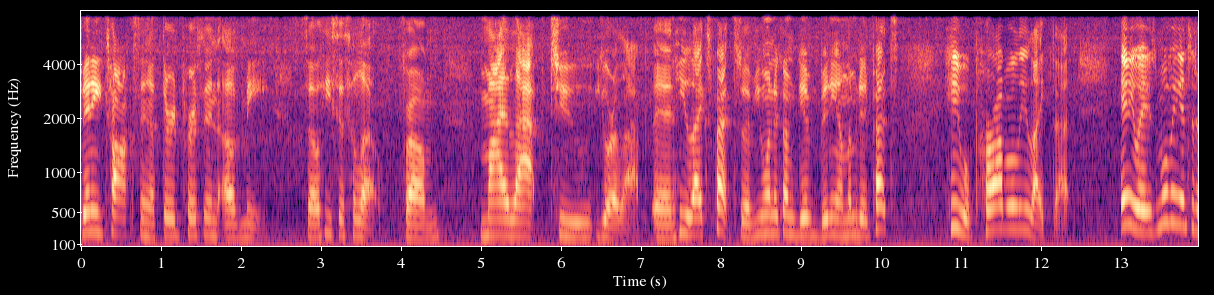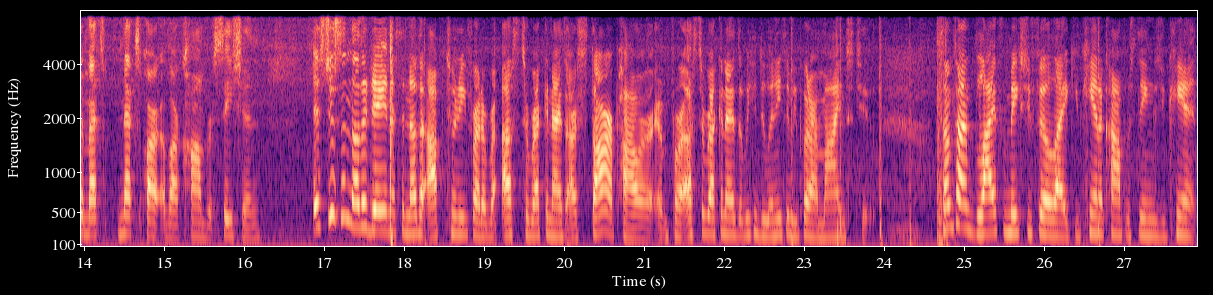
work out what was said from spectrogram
Benny talks in a third person of me. So he says hello from my lap to your lap. And he likes pets. So if you want to come give Benny unlimited pets, he will probably like that. Anyways, moving into the next, next part of our conversation, it's just another day and it's another opportunity for us to recognize our star power and for us to recognize that we can do anything we put our minds to sometimes life makes you feel like you can't accomplish things, you can't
